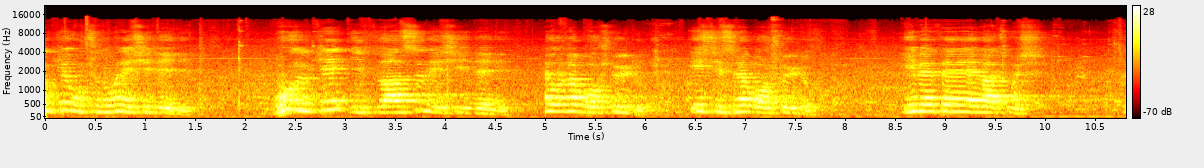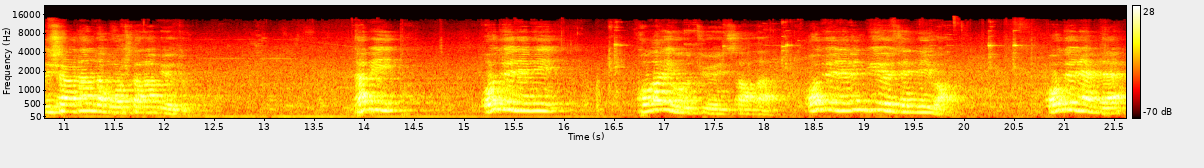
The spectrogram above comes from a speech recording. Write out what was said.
Ülke uçurumun eşiğindeydi. Bu ülke iflasın eşiğindeydi. Ona borçluydu. İşçisine borçluydu. IMF'ye el açmış. Dışarıdan da borçlanamıyordu. Tabii o dönemi kolay unutuyor insanlar. O dönemin bir özelliği var. O dönemde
